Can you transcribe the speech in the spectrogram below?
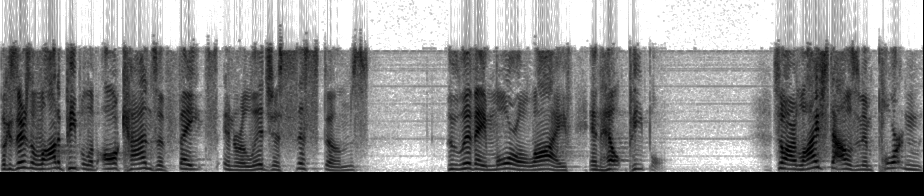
Because there's a lot of people of all kinds of faiths and religious systems who live a moral life and help people. So our lifestyle is an important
